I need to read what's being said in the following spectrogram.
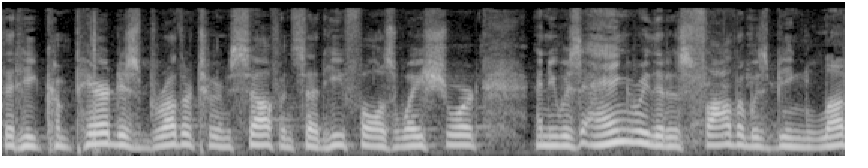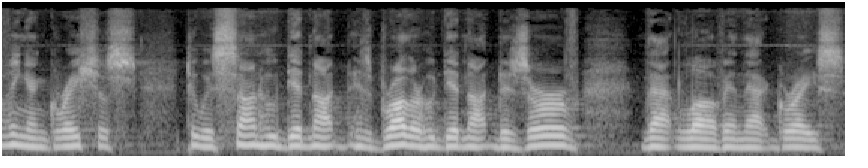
that he compared his brother to himself and said he falls way short. And he was angry that his father was being loving and gracious to his son who did not, his brother who did not deserve that love and that grace.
